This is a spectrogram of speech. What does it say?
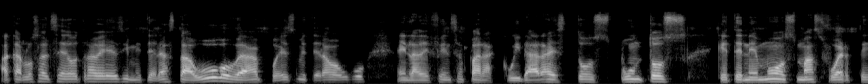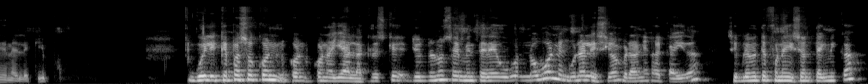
Carlos a Carlos Salcedo otra vez y meter hasta a Hugo, ¿verdad? Puedes meter a Hugo en la defensa para cuidar a estos puntos que tenemos más fuerte en el equipo. Willy, ¿qué pasó con, con, con Ayala? ¿Crees que yo no sé, me enteré, hubo, no hubo ninguna lesión, ¿verdad? Ni recaída, simplemente fue una edición técnica.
